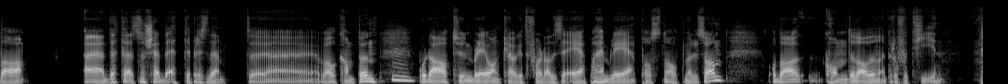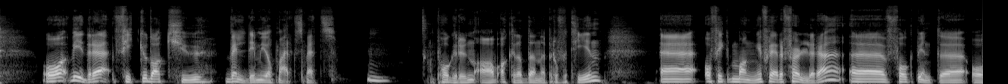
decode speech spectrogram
da dette som skjedde etter presidentvalgkampen, Mm. hvor da at hun ble anklaget for disse e på hemmelige e-postene og alt mulig sånn, og da kom det da denne profetien. Og videre fikk jo da Q veldig mye oppmerksomhet Mm. på grunn av akkurat denne profetien. Eh, og fikk mange flere følgere. Eh, folk begynte å,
